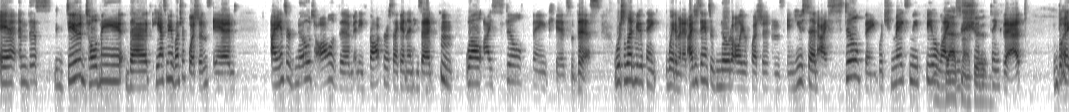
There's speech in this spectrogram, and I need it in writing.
And this dude told me that he asked me a bunch of questions, and I answered no to all of them. And he thought for a second, and then he said, "Hmm, well, I still think it's this." Which led me to think, wait a minute, I just answered no to all your questions, and you said I still think, which makes me feel like That's you shouldn't good. think that, but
